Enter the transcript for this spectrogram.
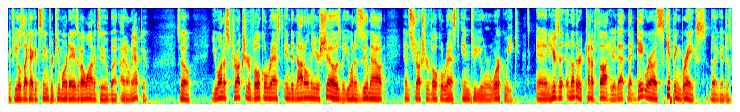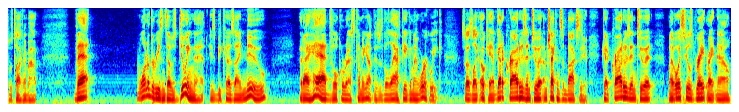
It feels like I could sing for two more days if I wanted to, but I don't have to. So, you want to structure vocal rest into not only your shows, but you want to zoom out and structure vocal rest into your work week. And here's a, another kind of thought here that that gig where I was skipping breaks, like I just was talking about, that one of the reasons I was doing that is because I knew that I had vocal rest coming up. This was the last gig of my work week. So I was like, okay, I've got a crowd who's into it. I'm checking some boxes here. Got a crowd who's into it. My voice feels great right now.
